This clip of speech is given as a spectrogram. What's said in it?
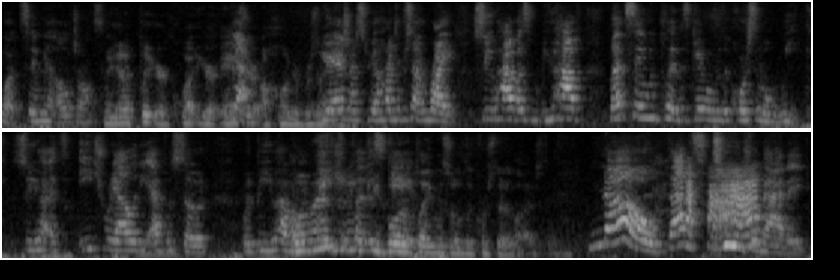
What Samuel L. Johnson? You gotta put your your answer a hundred percent. Your answer has to be hundred percent right. So you have us. You have. Let's say we play this game over the course of a week. So you have it's, each reality mm-hmm. episode would be you have I'm a week to imagining play this people are game. playing this over the course of their lives. Then. No, that's too dramatic.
